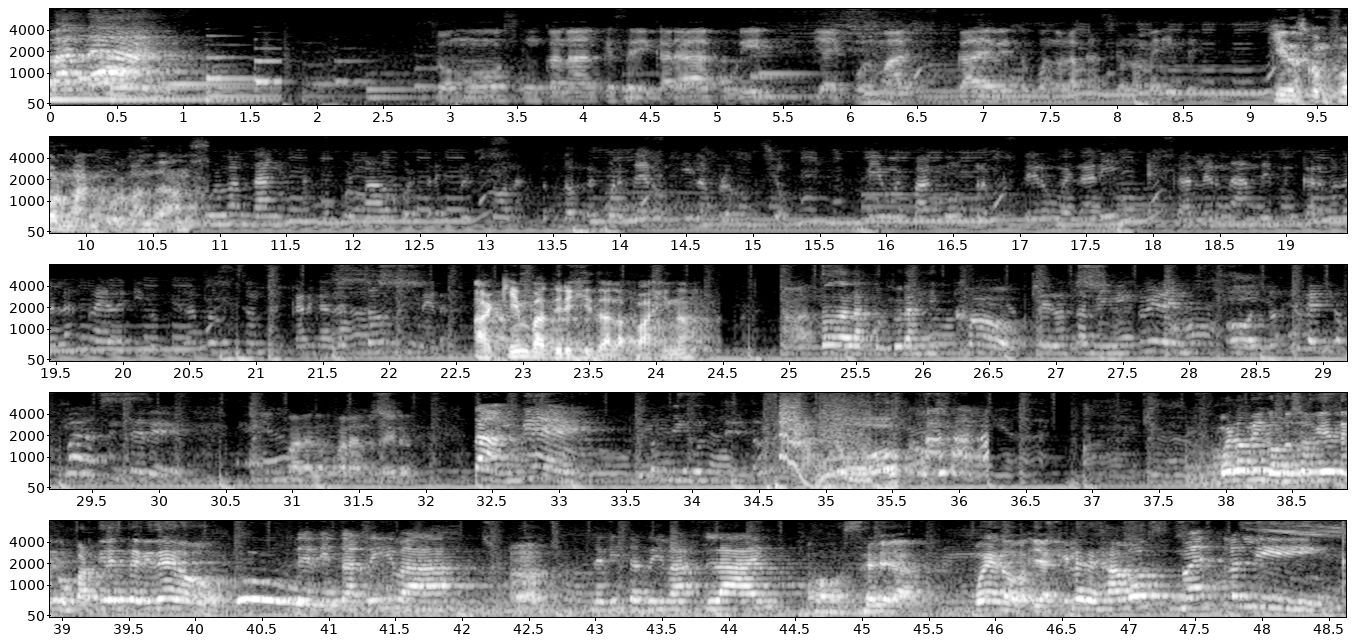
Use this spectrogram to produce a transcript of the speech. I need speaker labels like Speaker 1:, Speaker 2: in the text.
Speaker 1: patas. Somos un canal que se dedicará a cubrir y a informar cada evento cuando la canción lo merite.
Speaker 2: ¿Quiénes conforman Urban Dance?
Speaker 3: Urban Dance está conformado por tres personas, los dos reporteros y la producción. Vivo y Paco, reportero bailarín, Scarlett Hernández, me encargo de las redes y lo que es la producción se encarga de todo. Mira.
Speaker 2: ¿A quién va dirigida la página?
Speaker 1: Cultura hip hop
Speaker 3: Pero también incluiremos otros eventos para su interés.
Speaker 1: y para los faranduleros.
Speaker 3: También.
Speaker 1: Bueno amigos, no se olviden de compartir este video.
Speaker 3: Dedito arriba,
Speaker 1: ¿Ah?
Speaker 3: dedito arriba, like,
Speaker 1: O sea, bueno, y aquí les dejamos
Speaker 3: nuestro link.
